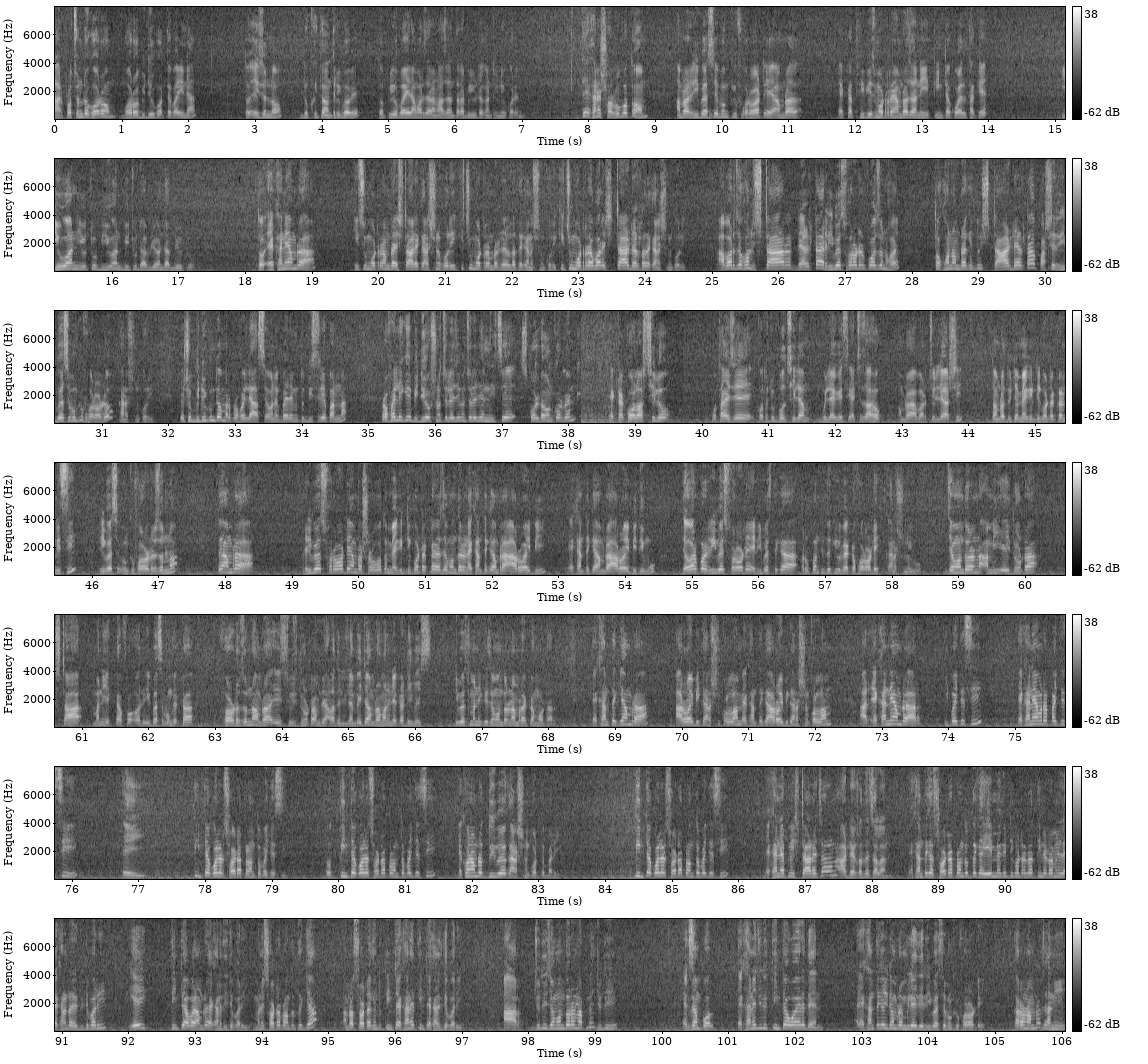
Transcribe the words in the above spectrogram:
আর প্রচণ্ড গরম, বড় ভিডিও করতে পারি না। তো এই জন্য দুঃখিত আন্তরিকভাবে। তো প্রিয় বাইরে আমার যারা না জানেন, তারা ভিডিওটা কন্টিনিউ করেন। তো এখানে সর্বপ্রথম আমরা রিভার্স এবং কি ফরওয়ার্ডে আমরা একটা থ্রি পিস মোটরে আমরা জানি তিনটা কয়েল থাকে। U one U two B one B two W one W two তো এখানে আমরা কিছু মোটর আমরা স্টারে কানেকশন করি, কিছু মোটর আমরা ডেল্টাতে কানেকশন করি। কিছু মোটর আবার স্টার ডেল্টাতে কানেকশন করি। আবার যখন স্টার ডেল্টা রিভার্স ফরওয়ার্ডের প্রয়োজন হয় তখন আমরা কিন্তু স্টার ডেল্টা পাশে রিভার্স এবং কি ফরওয়ার্ডও কানেকশন করি। এসব ভিডিও কিন্তু আমার প্রোফাইলে আছে। অনেক বাইরে কিন্তু বিসরিয়ে পান না। প্রোফাইলে গিয়ে ভিডিও অপশনে চলে যাবেন চলে যাবেন, নিচে স্কল ডাউন করবেন। একটা কল আসছিল, কোথায় যে কতটুকু বলছিলাম, ভুলে গেছি। আচ্ছা যা হোক, আমরা আবার চলে আসি। তো আমরা দুইটা ম্যাগনেটিক কন্ট্রাক্টর নিছি রিভার্স এবং কি ফরওয়ার্ডের জন্য। তো আমরা রিভার্স ফরওয়ার্ডে আমরা সর্বপ্রথম ম্যাগনেটিক কন্ট্রাক্টরে যেমন ধরেন এখান থেকে আমরা আরও আইবি এখান থেকে আমরা আরও আইবি দিমু। দেওয়ার পরে রিভার্স ফরওয়ার্ডে রিভার্স থেকে রূপান্তরিত কীভাবে একটা ফরওয়ার্ডে কানেকশন হইব? যেমন ধরেন আমি এই দুটোটা স্টার মানে একটা রিভার্স এবং একটা ফরওয়ার্ডের জন্য আমরা এই সুইচ দুটোটা আমরা আলাদা নিলাম। এটা আমরা মানে একটা ডিভাইস ডিভাইস মানে কি? যেমন ধরেন আমরা একটা মোটর এখান থেকে আমরা আরও আইবি কানেকশন করলাম, এখান থেকে আরও আইবি কানেকশন করলাম, আর এখানে আমরা আর কী পাইতেছি? এখানে আমরা পাইতেছি এই তিনটা কয়েলের ছয়টা প্রান্ত পাইতেছি। তো তিনটা কয়েলের ছয়টা প্রান্ত পাইতেছি, এখন আমরা দুইভাবে কানেকশন করতে পারি। তিনটা কয়েলের ছয়টা প্রান্ত পাইতেছি। এখানে আপনি স্টারে চালান আর ডেল্টাতে চালান। এখান থেকে ছয়টা প্রান্ত থেকে এই ম্যাগনেটিক কন্ট্রাক্টর তিনটা টার্মিনাল এখানে দিতে পারি। এই তিনটা আবার আমরা এখানে দিতে পারি। মানে ছয়টা প্রান্ত থেকে আমরা ছয়টা কিন্তু তিনটা এখানে তিনটা এখানে দিতে পারি। আর যদি যেমন ধরেন আপনি যদি এক্সাম্পল এখানে যদি তিনটা ওয়ারে দেন, আর এখান থেকে যদি আমরা মিলাই দিই রিভার্স এবং কি ফরওয়ার্ডে কারণ আমরা জানি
